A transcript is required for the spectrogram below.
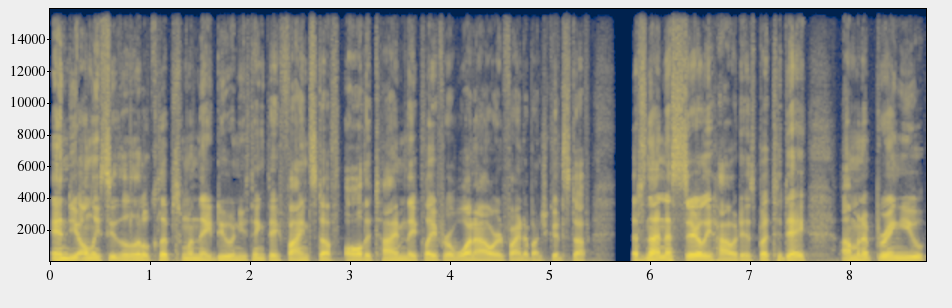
And you only see the little clips when they do, and you think they find stuff all the time. They play for one hour and find a bunch of good stuff. That's not necessarily how it is, but today I'm going to bring you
